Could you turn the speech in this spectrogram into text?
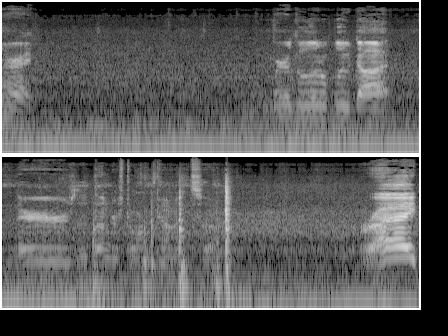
Alright. We're the little blue dot, there's the thunderstorm coming, so. Right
